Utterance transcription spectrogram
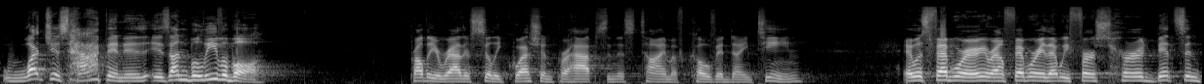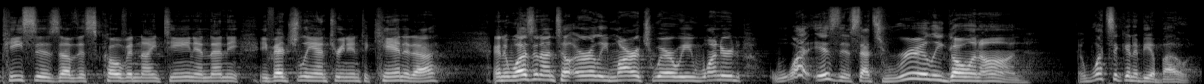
what just happened is, is unbelievable? Probably a rather silly question, perhaps, in this time of COVID 19. It was February, around February, that we first heard bits and pieces of this COVID 19 and then eventually entering into Canada. And it wasn't until early March where we wondered, what is this that's really going on? And what's it going to be about?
